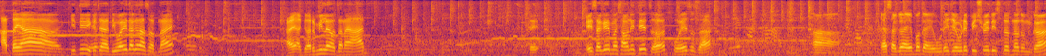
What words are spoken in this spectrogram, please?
आता ह्या किती कशा दिवाळी तगत असतात ना? गरमीला होता ना आज? ते हे सगळे मग सावनी तेच पोहेच हा. हा. या सगळं हे बघा एवढे जेवढे पिशवे दिसतात ना तुमका?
